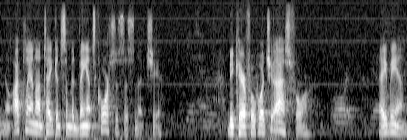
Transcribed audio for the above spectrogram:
You know, I plan on taking some advanced courses this next year. Be careful what you ask for. Amen.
